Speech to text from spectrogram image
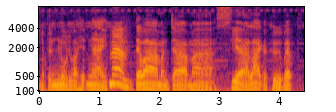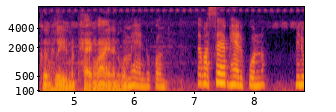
แล้วเป็นเมนูที่ว่าเฮ็ดง่าย แม่แต่ว่ามันจะมาเสียไล่ก็คือแบบเครื่องทะเลมันแพงไล่นะทุกคนแม่นทุกคน แต่ว่าแซ่บแฮงทุกคน เมนู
